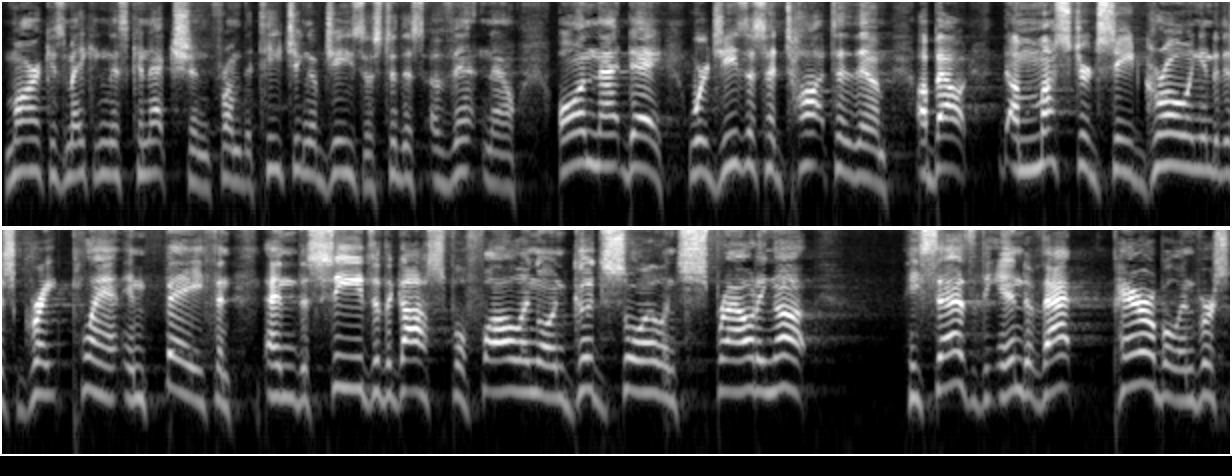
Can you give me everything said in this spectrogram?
Mark is making this connection from the teaching of Jesus to this event now. On that day, where Jesus had taught to them about a mustard seed growing into this great plant in faith and, and the seeds of the gospel falling on good soil and sprouting up, he says at the end of that parable in verse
